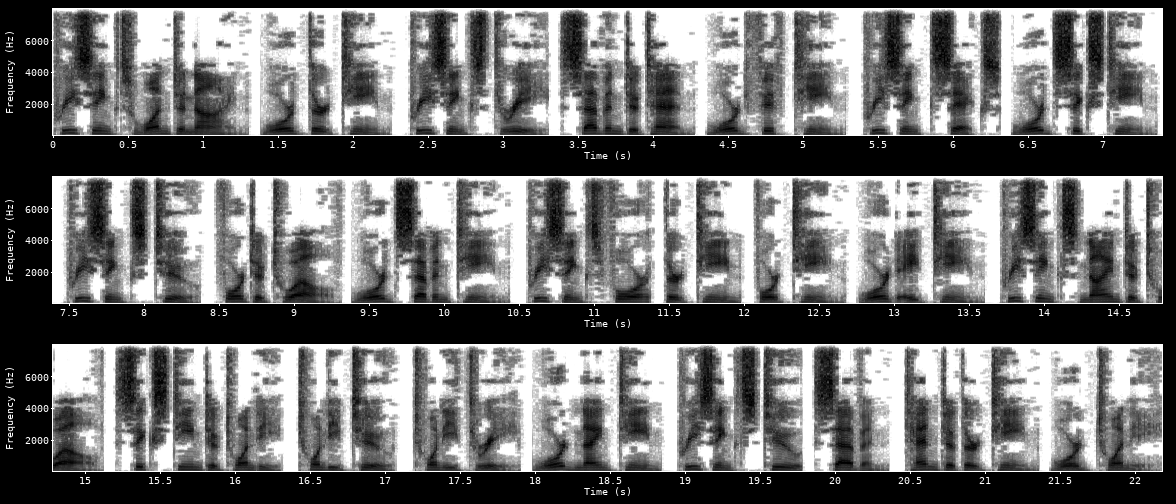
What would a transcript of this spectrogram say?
Precincts 1 to 9, Ward 13, Precincts 3, 7 to 10, Ward 15, Precinct 6, Ward 16, Precincts 2, 4 to 12, Ward 17, Precincts 4, 13, 14, Ward 18, Precincts 9 to 12, 16 to 20, 22, 23, Ward 19, Precincts 2, 7, 10 to 13, Ward 20.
